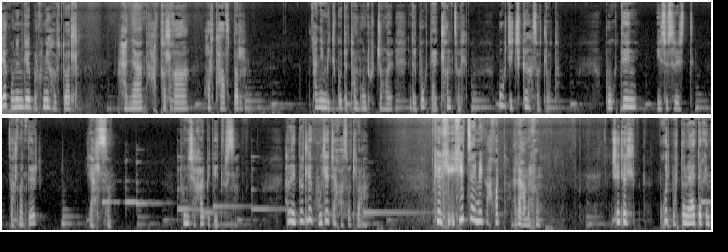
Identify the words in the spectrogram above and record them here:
яг үнэндээ бурхны хувьд бол ханаад хатгалгаа хор тавдар таны мэдхгүй тэр том хүнд хүчин хоёр энэ төр бүгд адилхан зүйл. Бүгд жижигхэн асуудлууд. Бүгдийг Иесус Христ загламан дээр ялсан түүний шарахаар бид эдгэрсэн. Харин эдгэрлийг хүлээж авах асуудал байгаа. Тэгэхээр хийцэн имийг авахд арай амархан. Жишээлбэл бүхэл бүтэн радиогийн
